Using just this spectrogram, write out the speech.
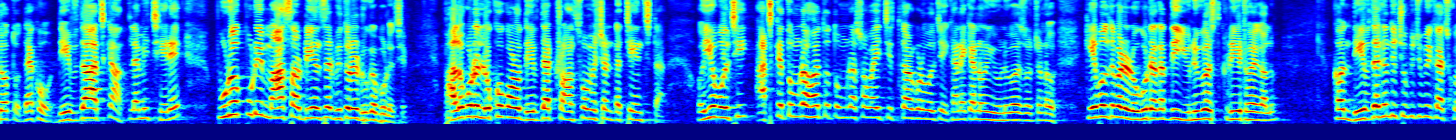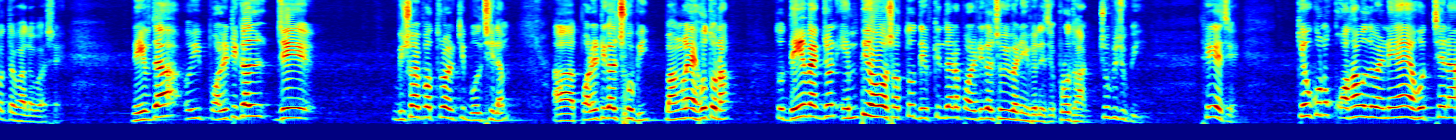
যত, দেখো, দেবদা আজকে আতলামি ছেড়ে পুরোপুরি মাস অডিয়েন্সের ভিতরে ঢুকে পড়েছে। ভালো করে লক্ষ্য করো দেবদার ট্রান্সফরমেশনটা চেঞ্জটা ওই যে বলছি, আজকে তোমরা হয়তো, তোমরা সবাই চিৎকার করে বলছে, এখানে কেন ইউনিভার্স হচ্ছে না? কে বলতে পারে রঘু টাকার দিয়ে ইউনিভার্স ক্রিয়েট হয়ে গেল? কারণ দেবদা কিন্তু চুপি চুপি কাজ করতে ভালোবাসে। দেবদা ওই পলিটিক্যাল যে বিষয়পত্র আর কি বলছিলাম পলিটিক্যাল ছবি, বাংলায় হতো না। তো দেব একজন এমপি হওয়া সত্ত্বেও দেব কিন্তু একটা পলিটিক্যাল ছবি বানিয়ে ফেলেছে, প্রধান, চুপি চুপি। ঠিক আছে? কেউ কোনো কথা বলতে পারেনি হ্যাঁ হচ্ছে না,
